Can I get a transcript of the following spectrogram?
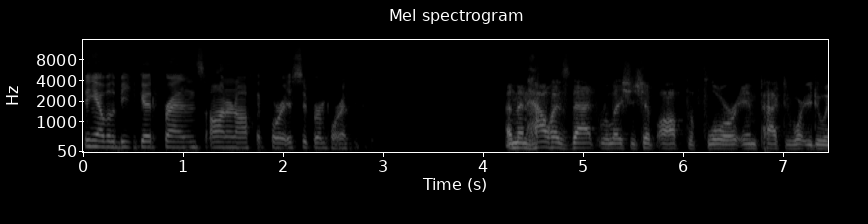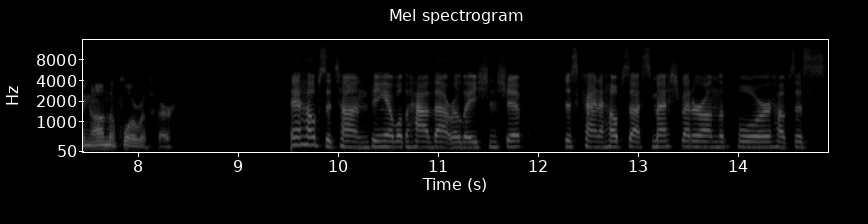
being able to be good friends on and off the court is super important. And then how has that relationship off the floor impacted what you're doing on the floor with her? It helps a ton being able to have that relationship just kind of helps us mesh better on the floor, helps us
